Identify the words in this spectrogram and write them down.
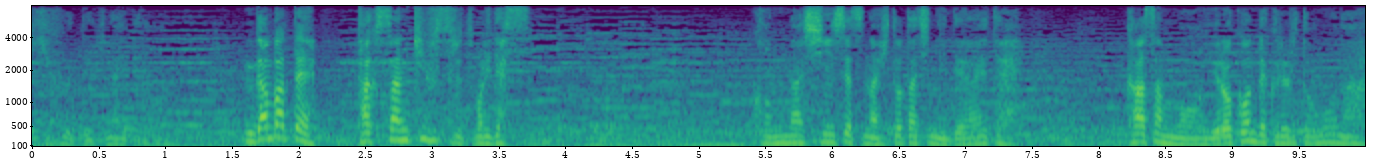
寄付できないけど。頑張ってたくさん寄付するつもりです。こんな親切な人たちに出会えて母さんも喜んでくれると思うな。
